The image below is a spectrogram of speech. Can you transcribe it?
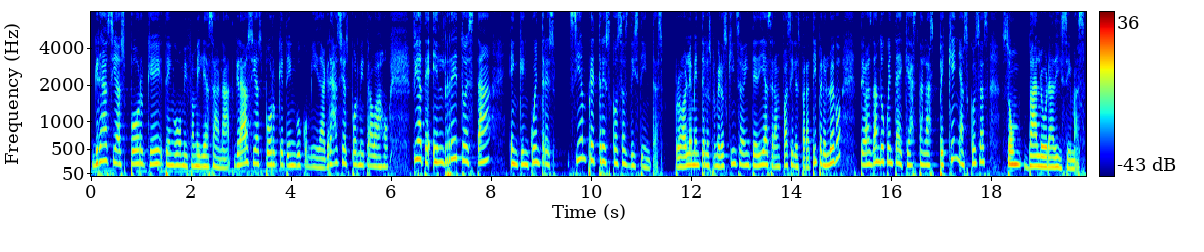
Gracias porque tengo mi familia sana. Gracias porque tengo comida. Gracias por mi trabajo. Fíjate, el reto está en que encuentres siempre tres cosas distintas. Probablemente los primeros 15 o 20 días serán fáciles para ti, pero luego te vas dando cuenta de que hasta las pequeñas cosas son valoradísimas.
